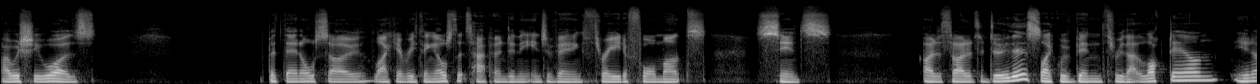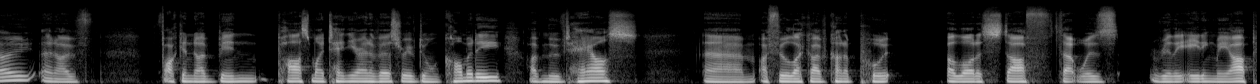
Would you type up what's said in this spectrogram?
I wish she was. But then also, like everything else that's happened in the intervening three to four months since I decided to do this, like we've been through that lockdown, you know, and I've fucking I've been past my 10 year anniversary of doing comedy. I've moved house. Um, I feel like I've kind of put a lot of stuff that was really eating me up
